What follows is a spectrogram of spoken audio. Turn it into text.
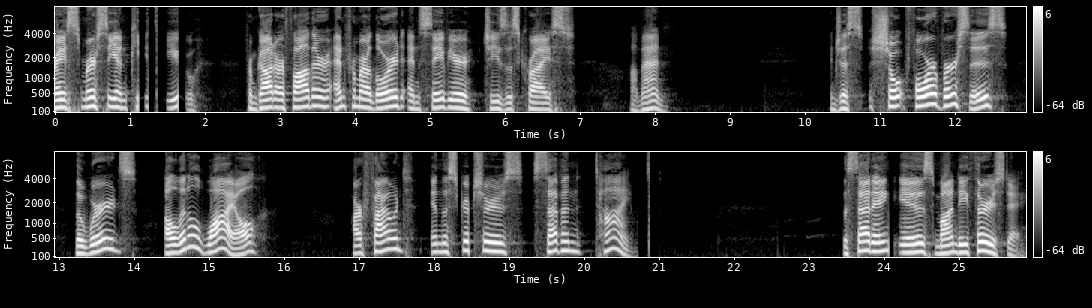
Grace, mercy, and peace to you from God our Father and from our Lord and Savior Jesus Christ. Amen. In just four verses, the words a little while are found in the scriptures seven times. The setting is Maundy Thursday.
